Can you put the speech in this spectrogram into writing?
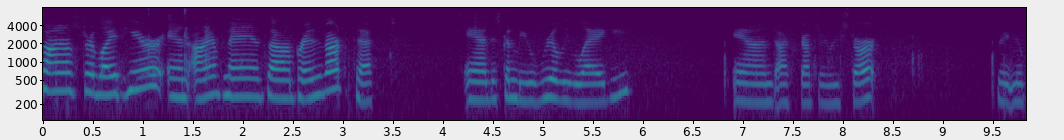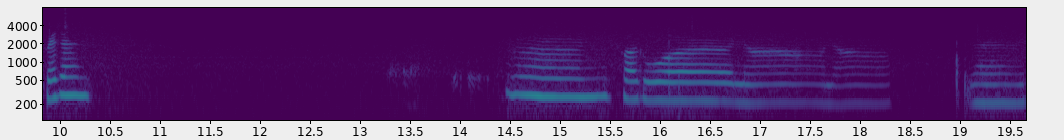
guys, CyanStarLight here, and I am playing some Prison Architect. And it's going to be really laggy. And I forgot to restart. Create new prison. Hmm, fog war, no, no. Uh,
